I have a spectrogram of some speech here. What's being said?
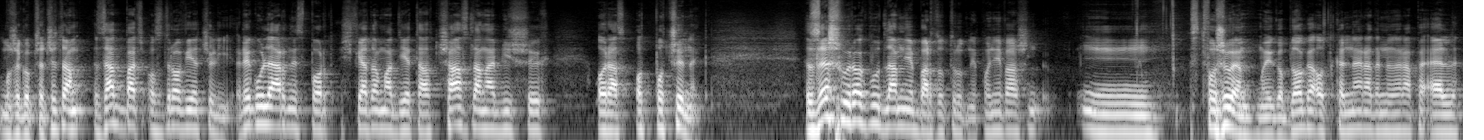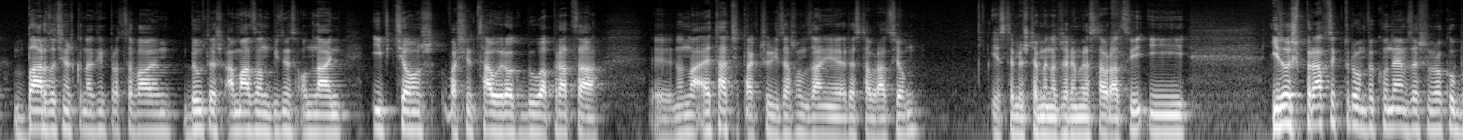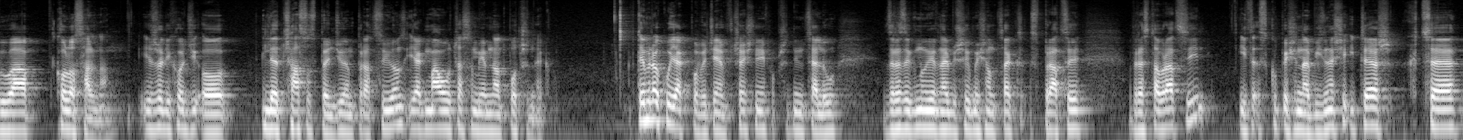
może go przeczytam. Zadbać o zdrowie, czyli regularny sport, świadoma dieta, czas dla najbliższych oraz odpoczynek. Zeszły rok był dla mnie bardzo trudny, ponieważ stworzyłem mojego bloga od kelnera do Bardzo ciężko nad nim pracowałem. Był też Amazon Business Online i wciąż właśnie cały rok była praca y, no, na etacie, tak, czyli zarządzanie restauracją. Jestem jeszcze menadżerem restauracji i ilość pracy, którą wykonałem w zeszłym roku była kolosalna. Jeżeli chodzi o ile czasu spędziłem pracując i jak mało czasu miałem na odpoczynek. W tym roku, jak powiedziałem wcześniej, w poprzednim celu, zrezygnuję w najbliższych miesiącach z pracy w restauracji i skupię się na biznesie i też chcę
